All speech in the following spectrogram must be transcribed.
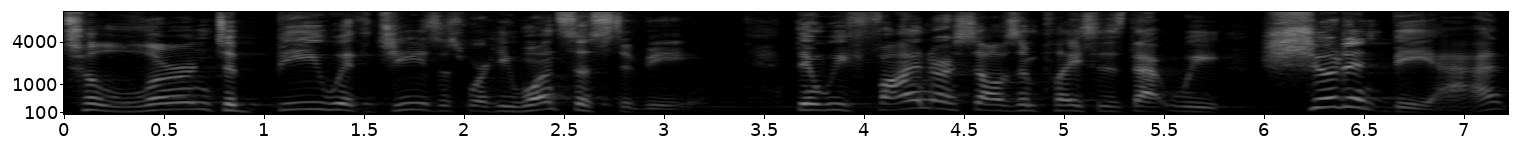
to learn to be with Jesus where he wants us to be, then we find ourselves in places that we shouldn't be at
